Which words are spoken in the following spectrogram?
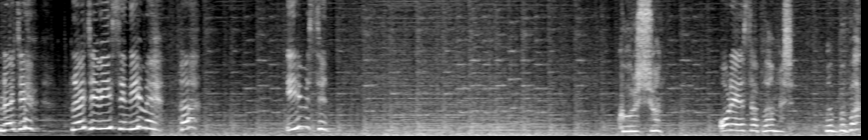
Recep, Recep iyisin değil mi? Ha? İyi misin? Kurşun. Oraya saplanmış. B- b- bak.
